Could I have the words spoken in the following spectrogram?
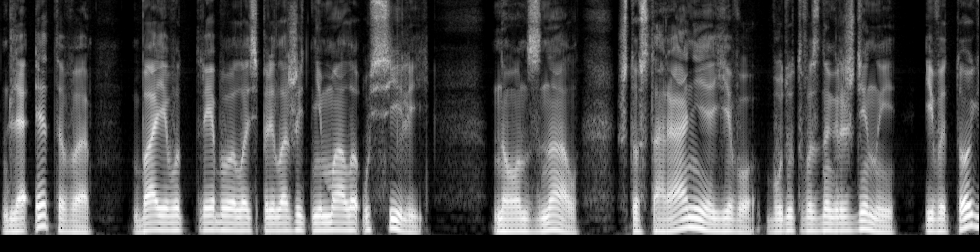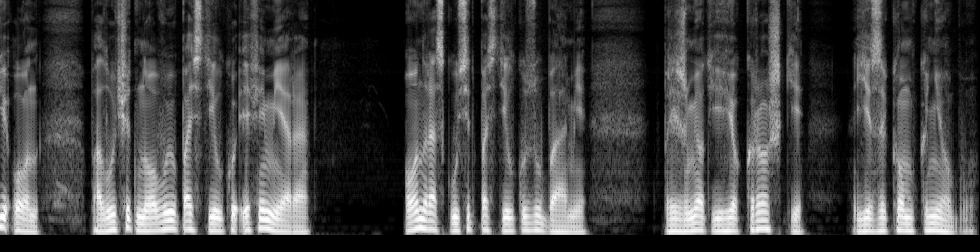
Для этого Баеву требовалось приложить немало усилий, но он знал, что старания его будут вознаграждены, и в итоге он получит новую постилку эфемера. Он раскусит постилку зубами, прижмет ее крошки языком к небу.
